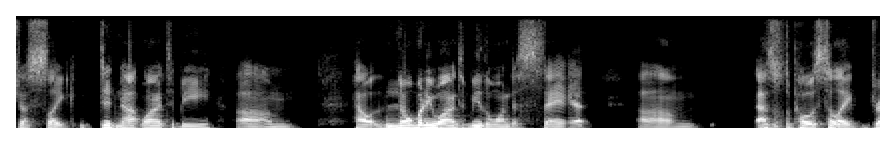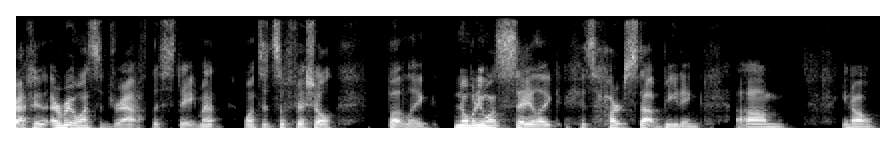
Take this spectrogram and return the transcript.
just like did not want it to be um how nobody wanted to be the one to say it um as opposed to like drafting everybody wants to draft the statement once it's official but like nobody wants to say like his heart stopped beating um you know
